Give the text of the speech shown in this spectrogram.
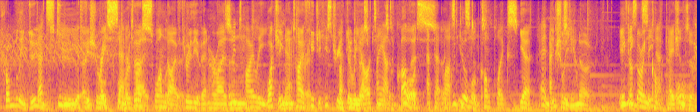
probably doomed That's to the a official graceful reverse swan dive through the event horizon, entirely watching the entire future history of the, the universe reality play out above us at that a last good deal more complex Yeah, and actually no. Even ignoring the complications of the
